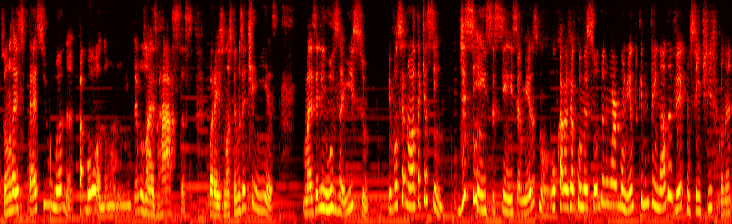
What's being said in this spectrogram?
Somos a espécie humana, acabou, não, temos mais raças. Para isso, nós temos etnias. Mas ele usa isso e você nota que, assim, de ciência, ciência mesmo, o cara já começou dando um argumento que não tem nada a ver com científico, né?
